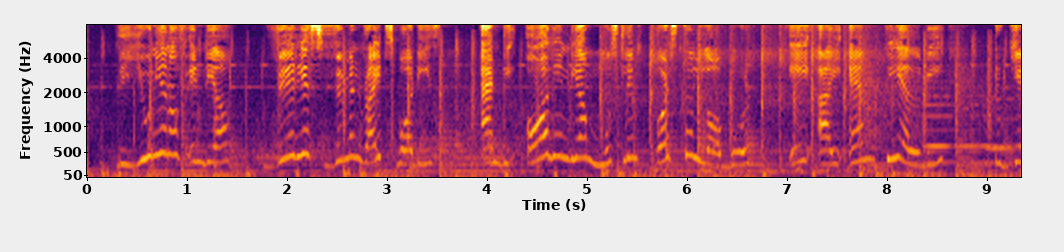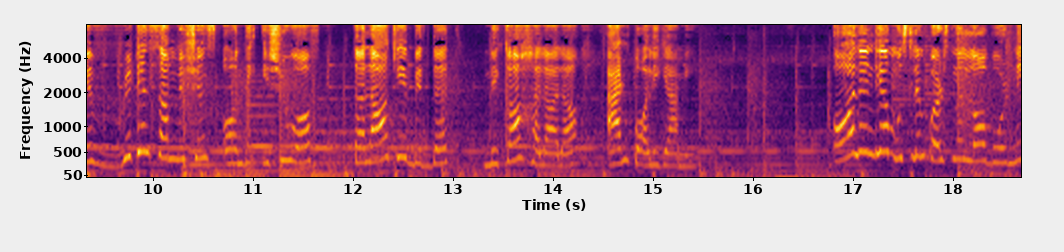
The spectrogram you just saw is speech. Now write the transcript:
the union of India various women rights bodies and the all India Muslim personal law board AIMPLB to give written submissions on the issue of talaq-e-biddat, nikah halala and polygamy. All India Muslim personal law board ने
